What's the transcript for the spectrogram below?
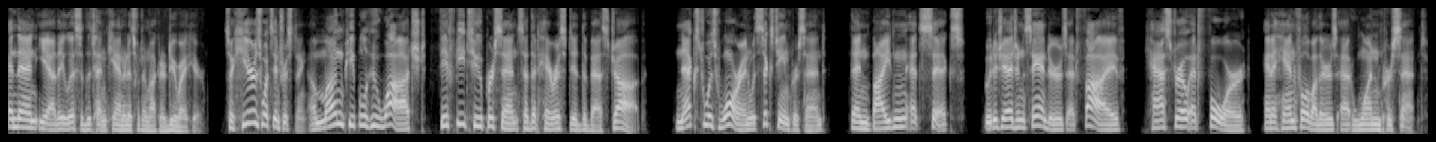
And then, yeah, they listed the 10 candidates, which I'm not going to do right here. So here's what's interesting. Among people who watched, 52% said that Harris did the best job. Next was Warren with 16%, then Biden at 6, Buttigieg and Sanders at 5, Castro at 4, and a handful of others at 1%.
